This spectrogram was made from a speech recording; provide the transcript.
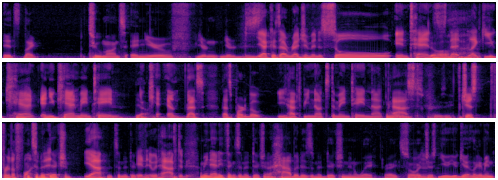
It's like two months, and you've you're you're dis- Yeah, because that regimen is so intense Oh. that like you can't and you can't maintain. Yeah. You can't. and That's that's part about you have to be nuts to maintain that Oh, past It's crazy. just for the fun. It's an of it. addiction. Yeah, It's an addiction. It, it would have to be. I mean, anything's an addiction. A habit is an addiction in a way, right? So Mm-hmm. it just you you get like I mean,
